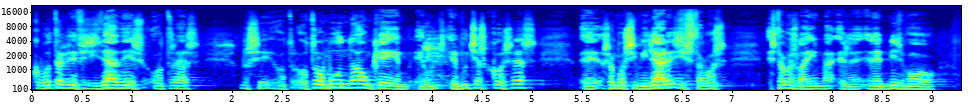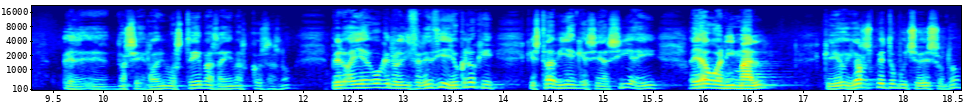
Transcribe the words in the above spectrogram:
como otras necesidades, otras, no sé, otro, otro mundo, aunque en, muchas cosas eh, somos similares y estamos, estamos la misma, en el mismo eh, no sé, los mismos temas, las mismas cosas, ¿no? Pero hay algo que nos diferencia yo creo que, que está bien que sea así. Hay, hay algo animal, que yo, respeto mucho eso, ¿no?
